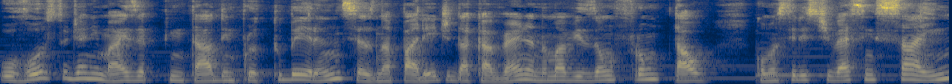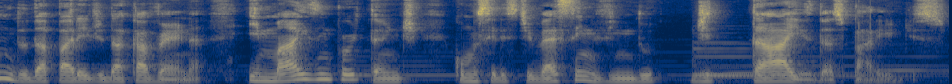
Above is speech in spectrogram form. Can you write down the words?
o rosto de animais é pintado em protuberâncias na parede da caverna numa visão frontal, como se eles estivessem saindo da parede da caverna, e mais importante, como se eles estivessem vindo de trás das paredes.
